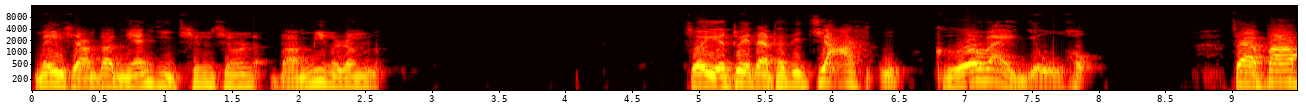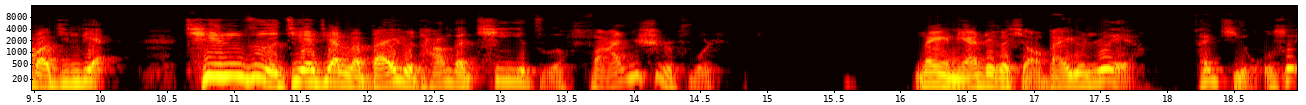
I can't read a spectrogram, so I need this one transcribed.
没想到年纪轻轻的把命扔了。所以对待他的家属格外优厚，在八宝金殿亲自接见了白玉堂的妻子樊氏夫人。那年这个小白云瑞啊，才九岁。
